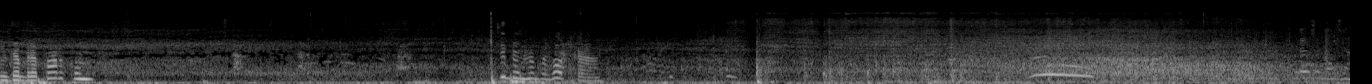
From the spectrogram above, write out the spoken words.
в Добропарку. Це бенгова горка. даже можно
